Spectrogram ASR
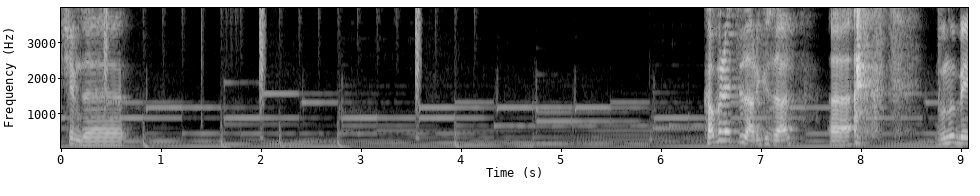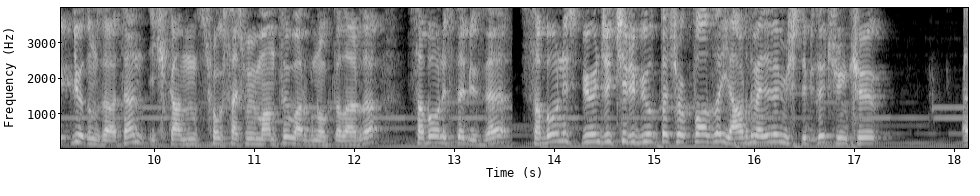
Şimdi Kabul ettiler güzel. Ee, bunu bekliyordum zaten. İki kanının çok saçma bir mantığı var bu noktalarda. Sabonis de bizde. Sabonis bir önceki rebuild'da çok fazla yardım edememişti bize çünkü ee,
